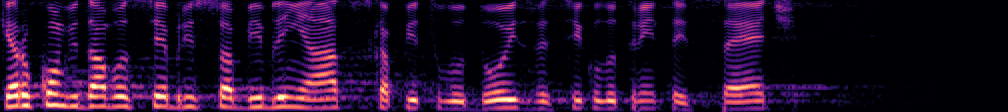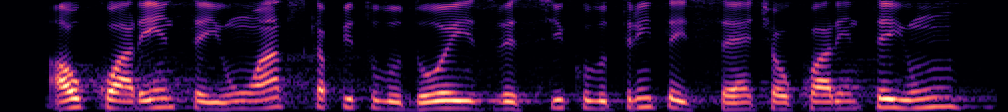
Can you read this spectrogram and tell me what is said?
Quero convidar você a abrir sua Bíblia em Atos capítulo 2, versículo 37 ao 41, Atos capítulo 2, versículo 37 ao 41.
